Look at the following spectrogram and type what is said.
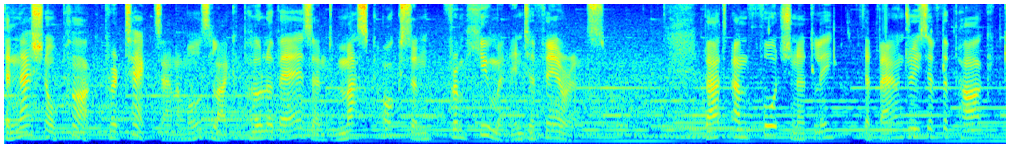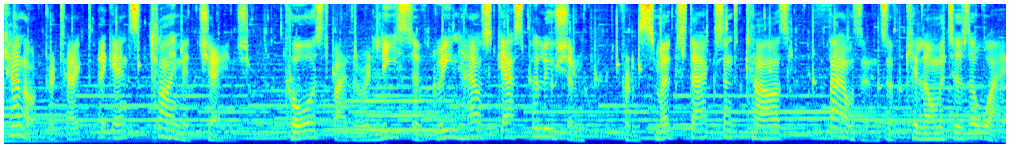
The national park protects animals like polar bears and musk oxen from human interference. But unfortunately, the boundaries of the park cannot protect against climate change caused by the release of greenhouse gas pollution from smokestacks and cars thousands of kilometers away.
